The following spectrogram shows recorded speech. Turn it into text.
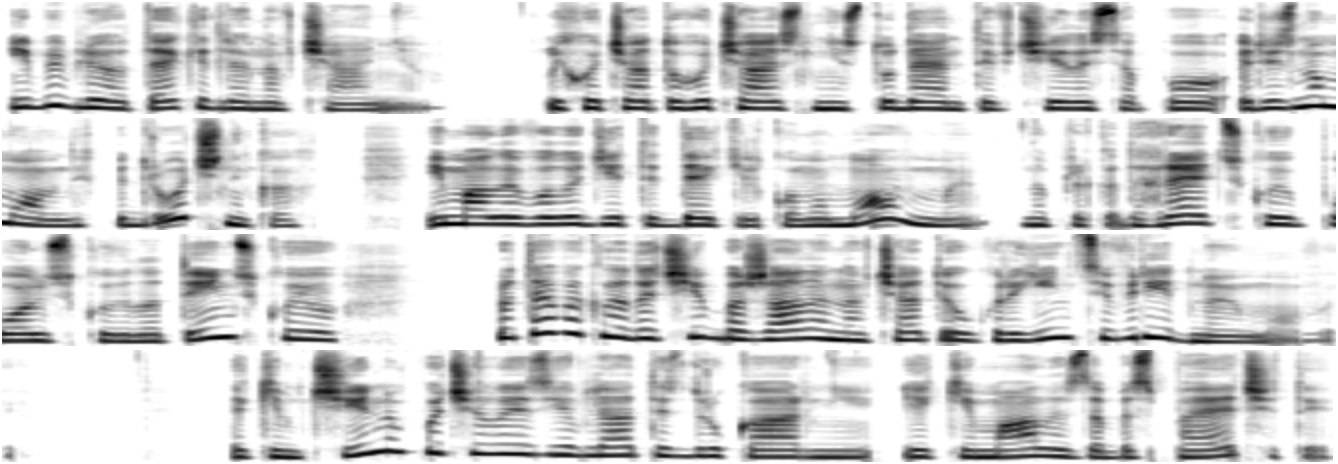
і бібліотеки для навчання. І хоча тогочасні студенти вчилися по різномовних підручниках і мали володіти декількома мовами, наприклад, грецькою, польською, латинською, проте викладачі бажали навчати українців рідною мовою. Таким чином почали з'являтись друкарні, які мали забезпечити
